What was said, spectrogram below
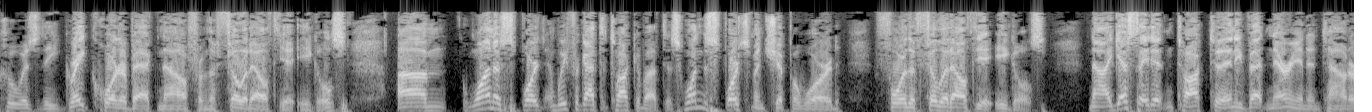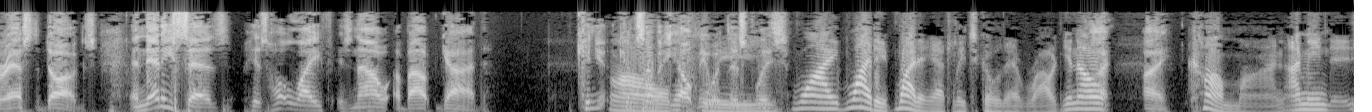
who is the great quarterback now from the Philadelphia Eagles, um, won a sport, and we forgot to talk about this, won the sportsmanship award for the Philadelphia Eagles. Now, I guess they didn't talk to any veterinarian in town or ask the dogs. And then he says his whole life is now about God. Can you? Can oh, somebody help me with this, please? Why? Why do why do athletes go that route? You know. I, I. Come on. I mean,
